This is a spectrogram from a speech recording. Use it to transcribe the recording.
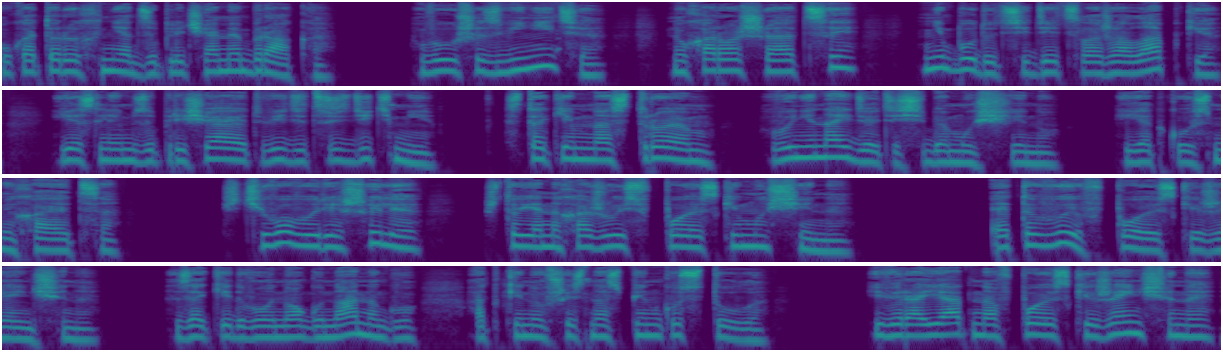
у которых нет за плечами брака. Вы уж извините, но хорошие отцы не будут сидеть сложа лапки, если им запрещают видеться с детьми. С таким настроем вы не найдете себе мужчину, едко усмехается. С чего вы решили, что я нахожусь в поиске мужчины? Это вы в поиске женщины. Закидываю ногу на ногу, откинувшись на спинку стула. И, вероятно, в поиске женщины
